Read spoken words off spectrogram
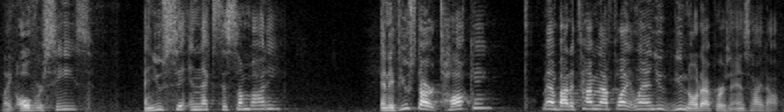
like overseas, and you sitting next to somebody, and if you start talking, man, by the time that flight lands, you you know that person inside out.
